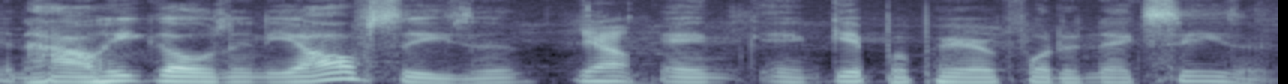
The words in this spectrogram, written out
in how he goes in the off season Yeah. and and get prepared for the next season.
